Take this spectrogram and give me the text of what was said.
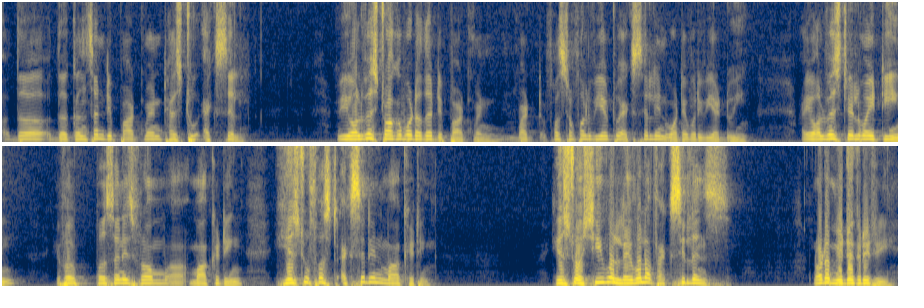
the, the concerned department has to excel. We always talk about other department, but first of all, we have to excel in whatever we are doing. I always tell my team, if a person is from uh, marketing, he has to first excel in marketing. He has to achieve a level of excellence, not a mediocrity.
